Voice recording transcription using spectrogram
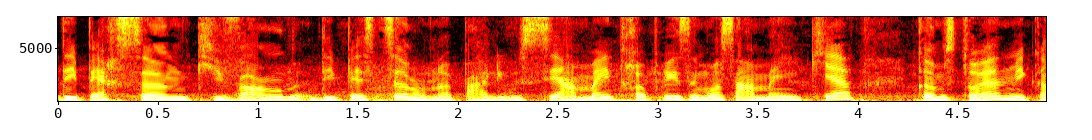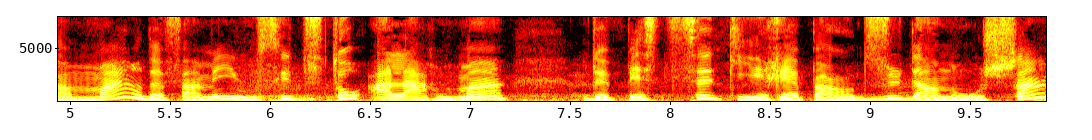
des personnes qui vendent des pesticides. On a parlé aussi à maintes reprises, et moi, ça m'inquiète comme citoyenne, mais comme mère de famille aussi, du taux alarmant de pesticides qui est répandu dans nos champs.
